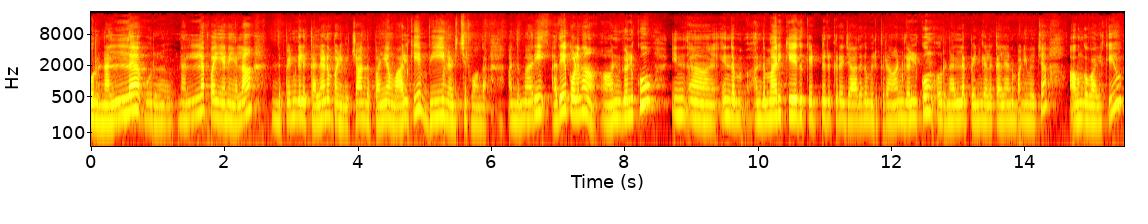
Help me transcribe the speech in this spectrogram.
ஒரு நல்ல ஒரு நல்ல பையனையெல்லாம் இந்த பெண்களுக்கு கல்யாணம் பண்ணி வச்சா அந்த பையன் வாழ்க்கையை வீணடிச்சிருவாங்க. அந்த மாதிரி அதே போல் தான் ஆண்களுக்கும் இந்த அந்த மாதிரி கேது கெட்டு இருக்கிற ஜாதகம் இருக்கிற ஆண்களுக்கும் ஒரு நல்ல பெண் பெண்களை கல்யாணம் பண்ணி வச்சா அவங்க வாழ்க்கையும்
